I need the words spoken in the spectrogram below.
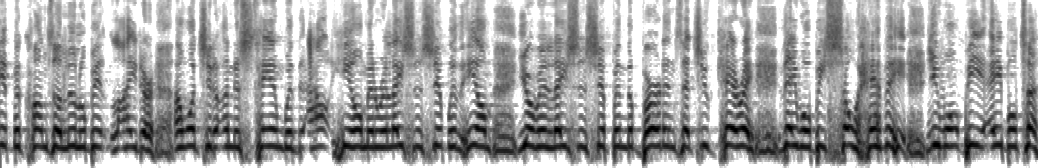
it becomes a little bit lighter. I want you to understand without him in relationship with him, your relationship and the burdens that you carry, they will be so heavy heavy. You won't be able to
